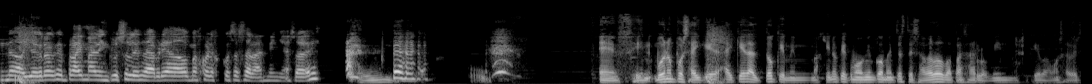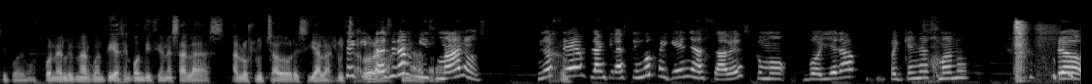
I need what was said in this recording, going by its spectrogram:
No, yo creo que Primal incluso les habría dado mejores cosas a las niñas, ¿sabes? En fin, bueno, pues hay que, hay que dar el toque. Me imagino que, como bien comento, este sábado va a pasar lo mismo. Así que vamos a ver si podemos ponerle unas guantillas en condiciones a, las, a los luchadores y a las luchadoras. quizás eran nada, mis para- manos. No sé, en plan que las tengo pequeñas, ¿sabes? Como bollera, pequeñas manos. Pero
